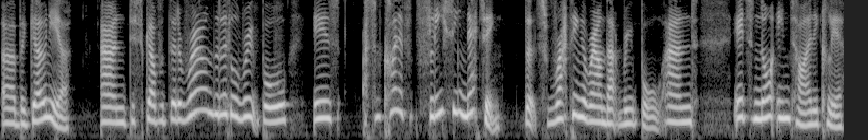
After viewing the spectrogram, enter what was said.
a begonia and discovered that around the little root ball is some kind of fleecy netting that's wrapping around that root ball and it's not entirely clear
